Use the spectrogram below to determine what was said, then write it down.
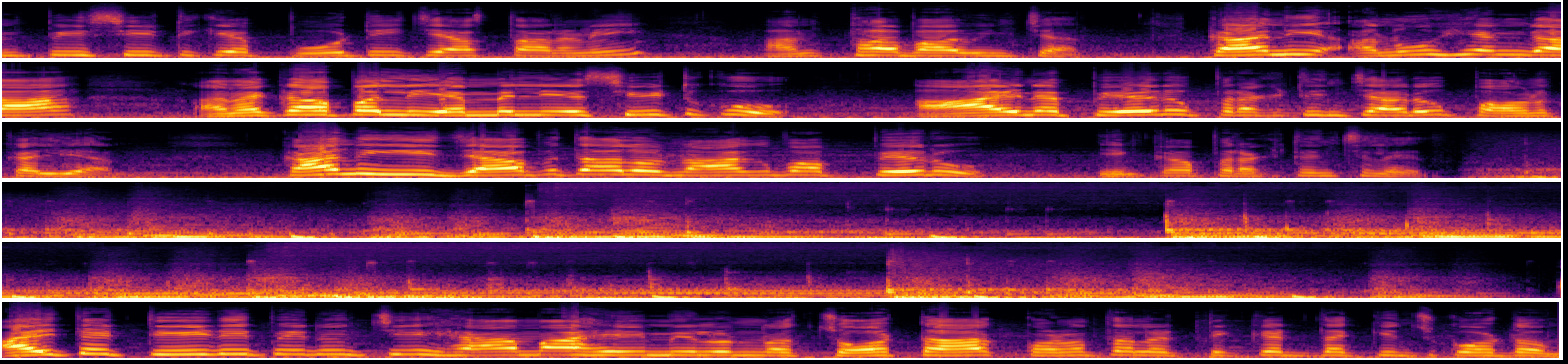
ఎంపీ సీటుకే పోటీ చేస్తారని అంతా భావించారు. కానీ అనూహ్యంగా అనకాపల్లి ఎమ్మెల్యే సీటుకు ఆయన పేరు ప్రకటించారు పవన్ కళ్యాణ్. కానీ ఈ జాబితాలో నాగబాబు పేరు ఇంకా ప్రకటించలేదు. అయితే టీడీపీ నుంచి హేమాహేమీలున్న చోట కొనతల టికెట్ దక్కించుకోవడం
